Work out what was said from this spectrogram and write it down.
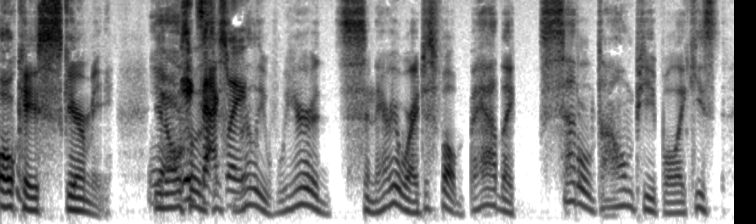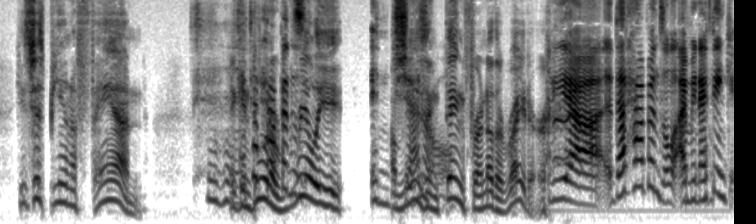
okay, scare me. You know, Yeah. so Exactly. it's this really weird scenario where I just felt bad. Like, settle down, people. Like he's he's just being a fan, like and that doing a really in amazing general. thing for another writer. Yeah, that happens a lot. I mean, I think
